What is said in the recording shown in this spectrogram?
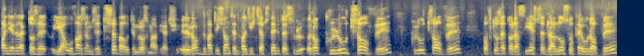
Panie redaktorze, ja uważam, że trzeba o tym rozmawiać. Rok 2024 to jest rok kluczowy kluczowy, powtórzę to raz jeszcze, dla losów Europy,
